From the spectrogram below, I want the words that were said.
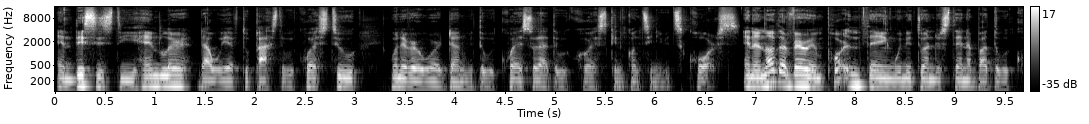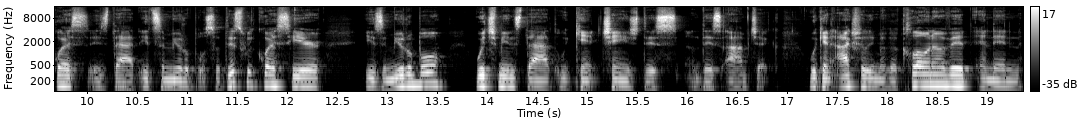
And this is the handler that we have to pass the request to whenever we're done with the request so that the request can continue its course. And another very important thing we need to understand about the request is that it's immutable. So this request here is immutable which means that we can't change this, this object. We can actually make a clone of it and then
